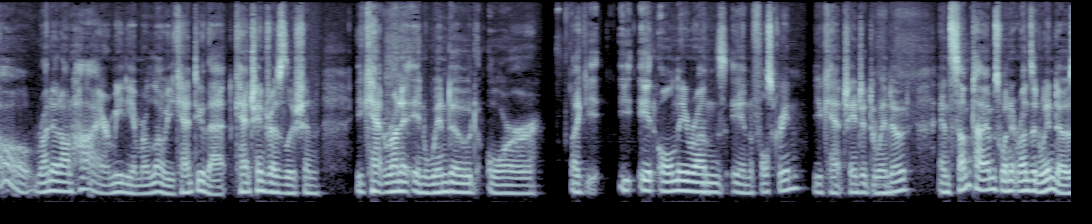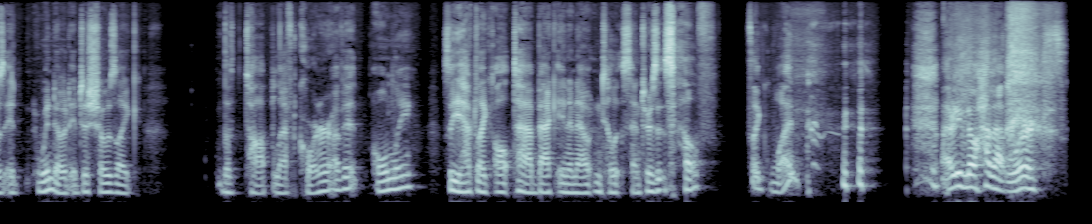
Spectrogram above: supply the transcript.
oh, run it on high or medium or low. You can't do that. Can't change resolution. You can't run it in windowed or like it, it only runs in full screen. You can't change it to mm-hmm. windowed. And sometimes when it runs in Windows, it windowed, it just shows like the top left corner of it only. So you have to like alt tab back in and out until it centers itself. It's like what? I don't even know how that works.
